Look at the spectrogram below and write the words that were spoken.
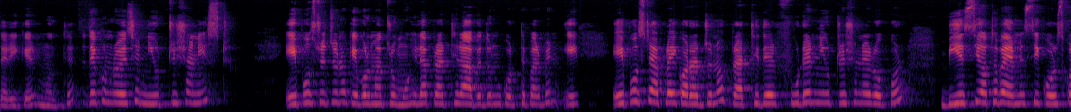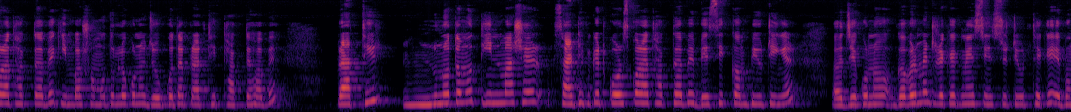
তারিখের মধ্যে। দেখুন, রয়েছে নিউট্রিশনিস্ট। এই পোস্টের জন্য কেবলমাত্র মহিলা প্রার্থীরা আবেদন করতে পারবেন। এই এই পোস্টে অ্যাপ্লাই করার জন্য প্রার্থীদের ফুড অ্যান্ড নিউট্রিশনের ওপর বিএসসি অথবা এমএসসি কোর্স করা থাকতে হবে কিংবা সমতুল্য কোনো যোগ্যতা প্রার্থীর থাকতে হবে। প্রার্থীর ন্যূনতম তিন মাসের সার্টিফিকেট কোর্স করা থাকতে হবে বেসিক কম্পিউটিংয়ের যে কোনো গভর্নমেন্ট রেকগনাইজড ইনস্টিটিউট থেকে এবং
